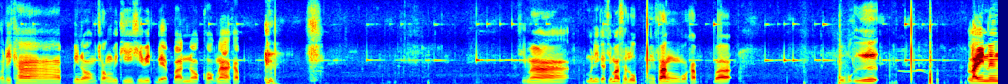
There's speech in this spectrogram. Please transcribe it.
วัสดีครับพี่น้องช่องวิถีชีวิตแบบบ้านนอกขอกหน้าครับสีมามือนี้กับสีมาสรุปให้ฟังว่าครับว่าปลูกเอื้อไรหนึ่ง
